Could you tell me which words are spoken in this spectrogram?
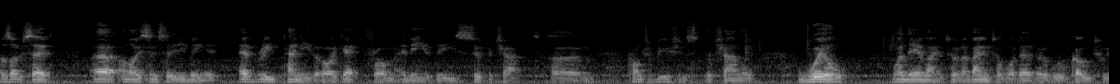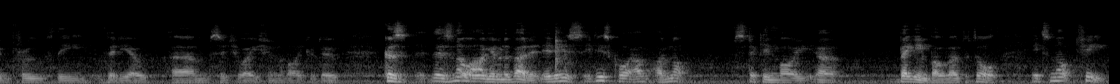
As I've said, uh, and I sincerely mean it, every penny that I get from any of these super chat um, contributions to the channel will, when they amount to an amount or whatever, will go to improve the video um, situation that I could do because there's no argument about it. It is it is quite. I'm, I'm not sticking my uh, begging bowl out at all. It's not cheap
